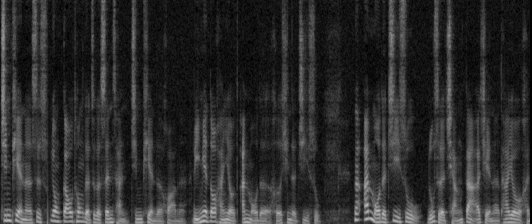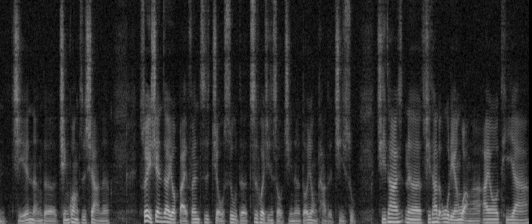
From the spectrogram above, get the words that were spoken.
晶片呢是用高通的这个生产晶片的话呢，里面都含有安谋的核心的技术。那安谋的技术如此的强大，而且呢，它又很节能的情况之下呢，所以现在有百分之九十五的智慧型手机呢都用它的技术。其他呢，其他的物联网啊、IoT 啊，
